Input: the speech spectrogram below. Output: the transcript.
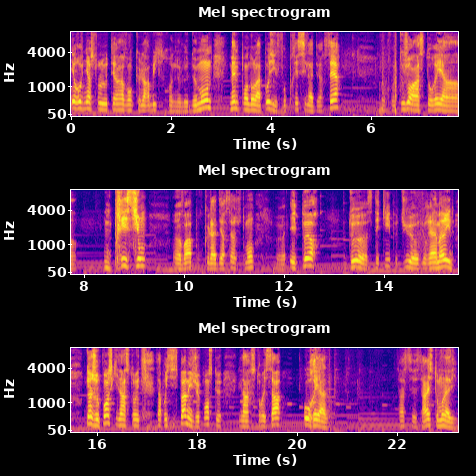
et revenir sur le terrain avant que l'arbitre ne le demande. Même pendant la pause, il faut presser l'adversaire. Il faut toujours instaurer un, une pression euh, voilà, pour que l'adversaire justement euh, ait peur de euh, cette équipe du, du, Real Madrid. En tout cas, je pense qu'il a instauré, ça précise pas, mais je pense qu'il a instauré ça au Real. Ça, ça reste mon avis.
